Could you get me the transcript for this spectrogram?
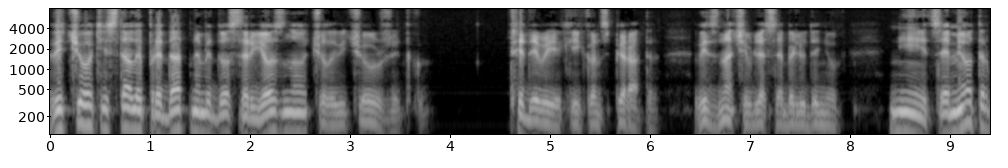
від чого ті стали придатними до серйозного чоловічого вжитку. Ти диви, який конспіратор, відзначив для себе Люденюк. Ні, це Мьотр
